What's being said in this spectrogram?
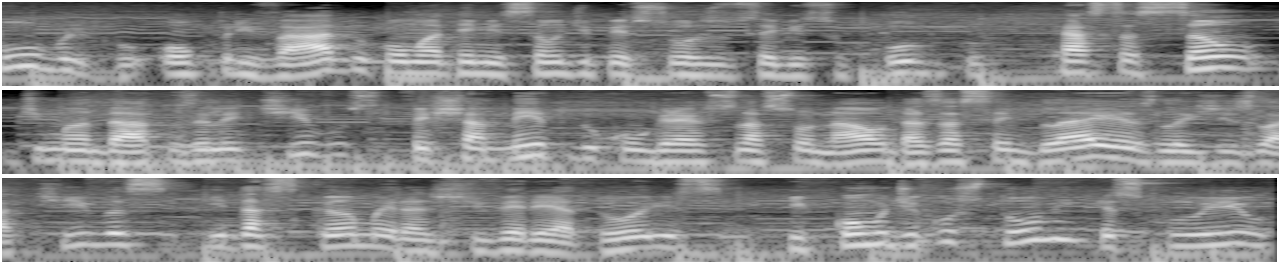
público ou privado, como a demissão de pessoas do serviço público, cassação de mandatos eletivos, fechamento do Congresso Nacional, das Assembleias Legislativas e das câmaras de vereadores e, como de costume, excluiu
